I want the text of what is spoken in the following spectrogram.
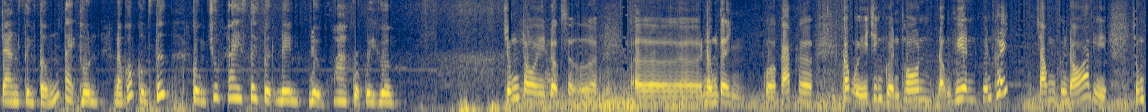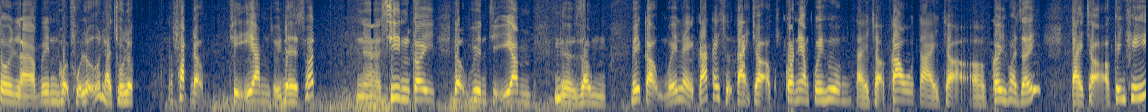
đang sinh sống tại thôn, đóng góp công sức, cùng chung tay xây dựng nên đường hoa của quê hương. Chúng tôi được sự ờ, đồng tình của các ờ, cấp ủy chính quyền thôn, động viên, khuyến khích trong khi đó thì chúng tôi là bên hội phụ nữ là chủ lực phát động chị em rồi đề xuất ờ, xin cây, động viên chị em rồng mấy cộng với lại các cái sự tài trợ, con em quê hương, tài trợ cau tài trợ cây hoa giấy, tài trợ kinh phí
